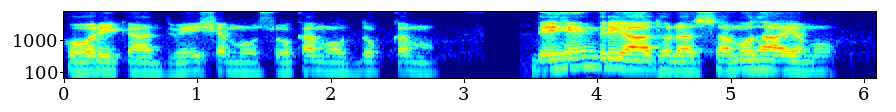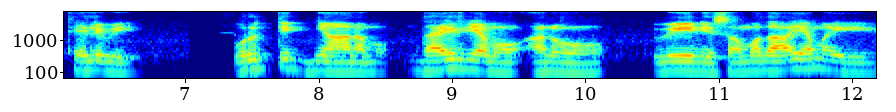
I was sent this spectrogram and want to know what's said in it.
కోరిక ద్వేషము సుఖము దుఃఖము దేహేంద్రియాదుల సముదాయము తెలివి వృత్తి జ్ఞానము ధైర్యము అను వీని సముదాయమై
